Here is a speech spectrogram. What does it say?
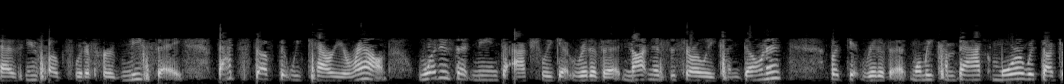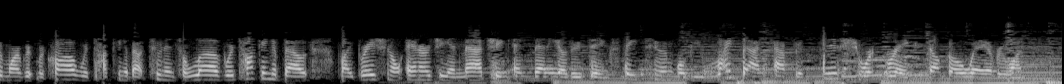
as you folks would have heard me say. That stuff that we carry around. What does that mean to actually get rid of it? Not necessarily condone it, but get rid of it. When we come back, more with Dr. Margaret McCraw. We're talking about tune into love. We're talking about vibrational energy and matching and many other things. Stay tuned. We'll be right back after this short break. Don't go away, everyone.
